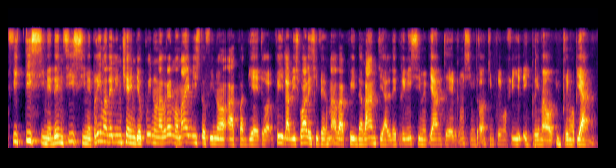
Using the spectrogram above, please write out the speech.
fittissime, densissime, prima dell'incendio, qui non avremmo mai visto fino a qua dietro, qui la visuale si fermava qui davanti alle primissime piante, ai primissimi tronchi in primo, in primo, in primo piano.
